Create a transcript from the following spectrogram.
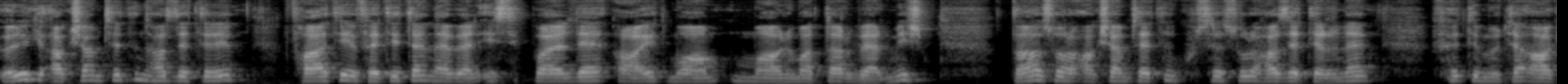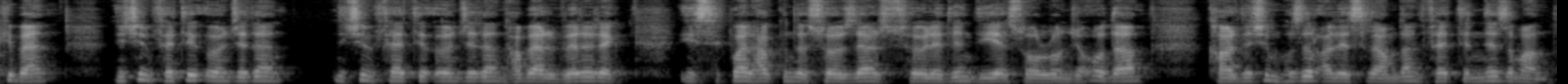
Öyle ki Akşemseddin Hazretleri Fatih'e fetihten evvel istikbalde ait malumatlar vermiş. Daha sonra Akşemseddin Kussesuru Hazretlerine fethi müteakiben niçin fethi önceden niçin fethi önceden haber vererek istikbal hakkında sözler söyledin diye sorulunca o da kardeşim Hızır Aleyhisselam'dan fethin ne zaman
